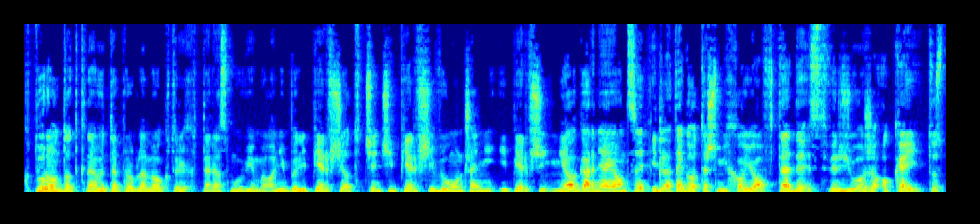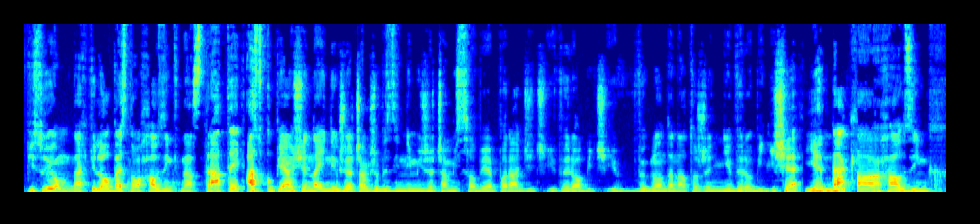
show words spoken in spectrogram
którą dotknęły te problemy, o których teraz mówimy. Oni byli pierwsi odcięci, pierwsi wyłączeni i pierwsi nieogarniający i dlatego też Mihoyo wtedy stwierdziło, że okej, to spisują na chwilę obecną housing na straty, a skupiają się na innych rzeczach, żeby z innymi rzeczami sobie poradzić i wyrobić. I wygląda na to, że nie wyrobili się jednak, a housing,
